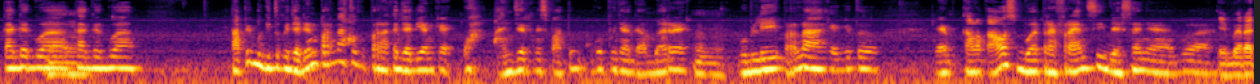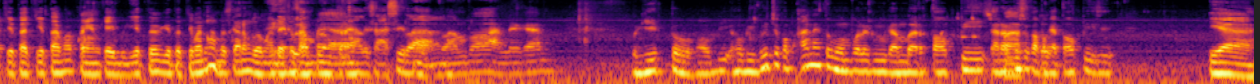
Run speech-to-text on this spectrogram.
kagak gue Hmm. kagak gue tapi begitu kejadian pernah tuh pernah kejadian kayak wah anjir nih sepatu gue punya gambarnya. Mm. gue beli pernah kayak gitu ya kalau kaos buat referensi biasanya gue ibarat cita-cita mah pengen kayak begitu gitu cuman sampai sekarang belum ada Iya, belum belum kesampaian terrealisasi lah Nah. pelan-pelan ya kan. Begitu hobi hobi gue cukup aneh tuh ngumpulin gambar topi karena gue suka Sepatu. pakai topi sih. Iya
